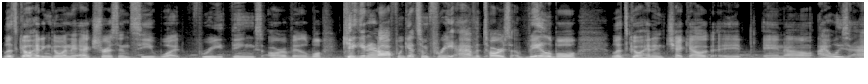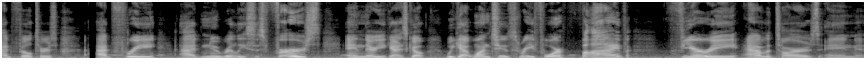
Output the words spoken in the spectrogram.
let's go ahead and go into extras and see what free things are available. Kicking it off, we get some free avatars available. Let's go ahead and check out it. And uh, I always add filters, add free, add new releases first. And there you guys go. We got one, two, three, four, five Fury avatars. And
